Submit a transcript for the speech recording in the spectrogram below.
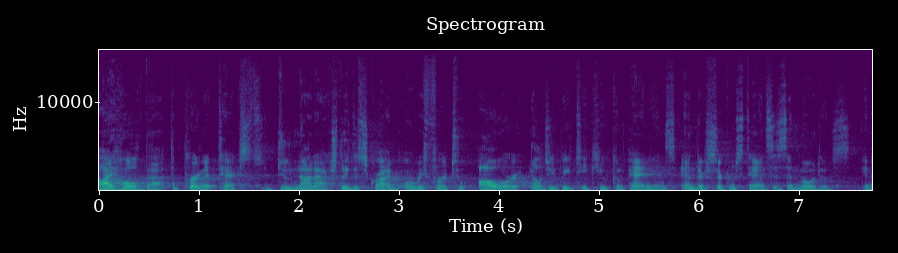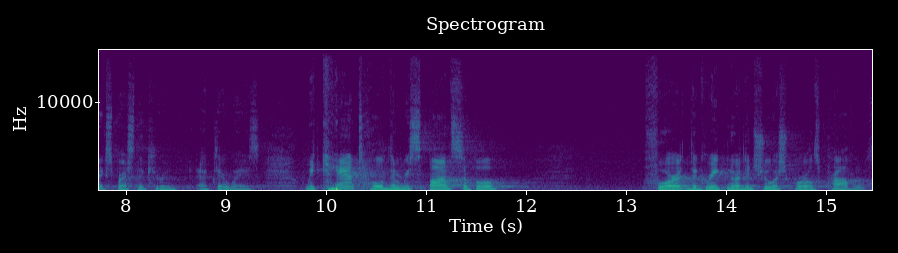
I hold that the pertinent texts do not actually describe or refer to our LGBTQ companions and their circumstances and motives in expressly clear, uh, clear ways. We can't hold them responsible for the Greek nor the Jewish world's problems.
